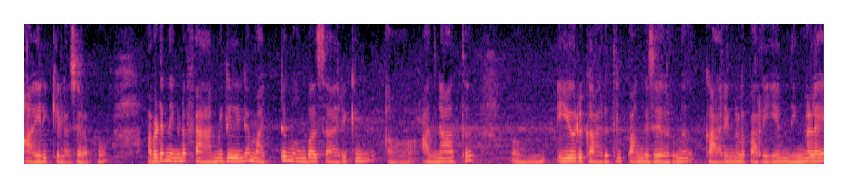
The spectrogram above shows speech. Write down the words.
ആയിരിക്കില്ല ചിലപ്പോൾ. അവിടെ നിങ്ങളുടെ ഫാമിലിയിലെ മറ്റ് മെമ്പേഴ്സ് ആയിരിക്കും അതിനകത്ത് ഈ ഒരു കാര്യത്തിൽ പങ്കുചേർന്ന് കാര്യങ്ങൾ പറയുകയും നിങ്ങളെ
